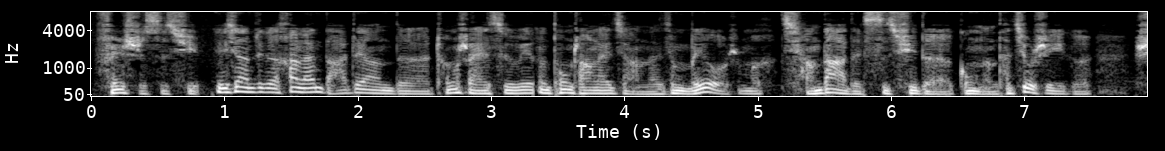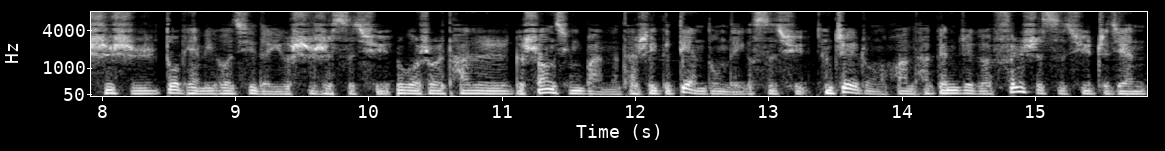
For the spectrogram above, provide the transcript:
分时四驱。你像这个汉兰达这样的城市 SUV，那通常来讲呢，就没有什么强大的四驱的功能，它就是一个实时多片离合器的一个实时四驱。如果说它的这个双擎版呢，它是一个电动的一个四驱，像这种的话，它跟这个分时四驱之间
